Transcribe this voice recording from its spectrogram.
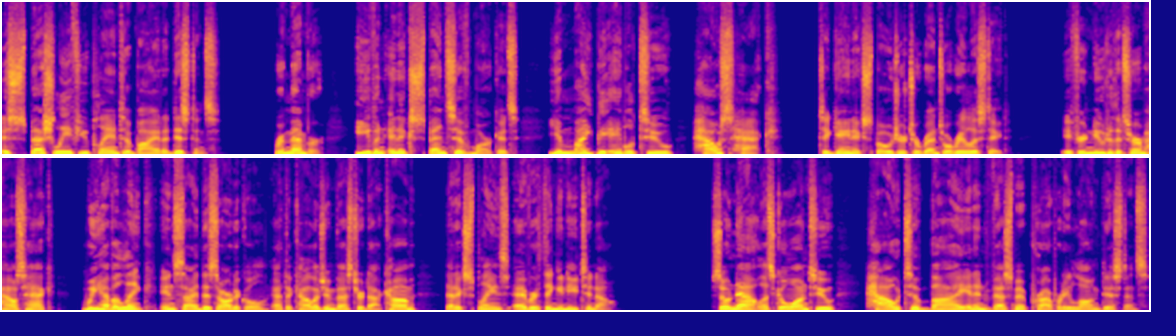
especially if you plan to buy at a distance. Remember, even in expensive markets, you might be able to house hack to gain exposure to rental real estate. If you're new to the term house hack, We have a link inside this article at thecollegeinvestor.com that explains everything you need to know. So now let's go on to how to buy an investment property long distance.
